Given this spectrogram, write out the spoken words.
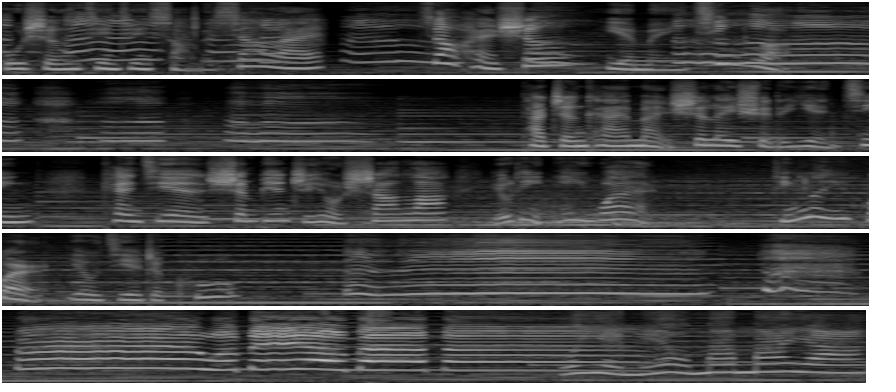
哭声渐渐小了下来，叫喊声也没劲了。她睁开满是泪水的眼睛，看见身边只有莎拉，有点意外。停了一会儿，又接着哭。嗯，啊，我没有妈妈，我也没有妈妈呀。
